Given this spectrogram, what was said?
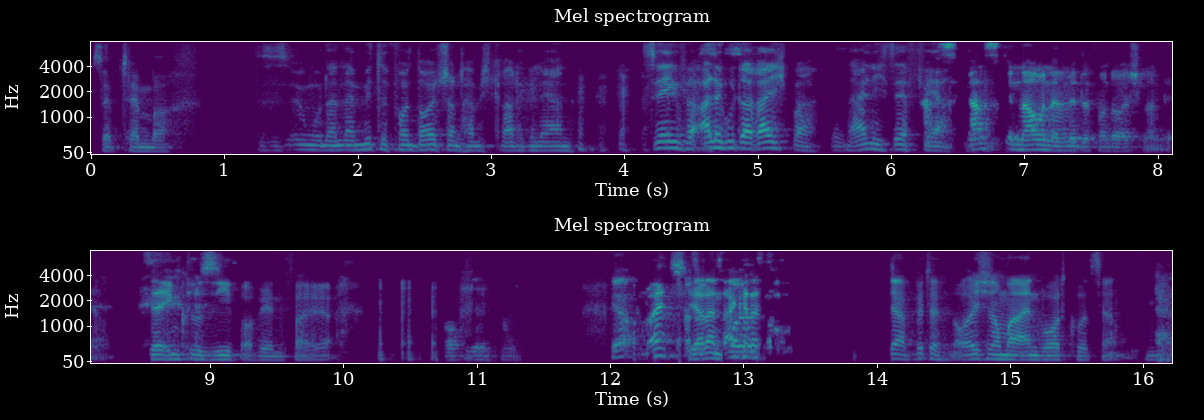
September. Das ist irgendwo in der Mitte von Deutschland, habe ich gerade gelernt. Deswegen für alle gut erreichbar. Das ist eigentlich sehr fair. Ganz, ganz genau in der Mitte von Deutschland, ja. Sehr inklusiv auf jeden Fall, ja. Auf jeden Fall. Ja, also ja dann danke. Dass, ja, bitte, euch nochmal ein Wort kurz, ja. Ja,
